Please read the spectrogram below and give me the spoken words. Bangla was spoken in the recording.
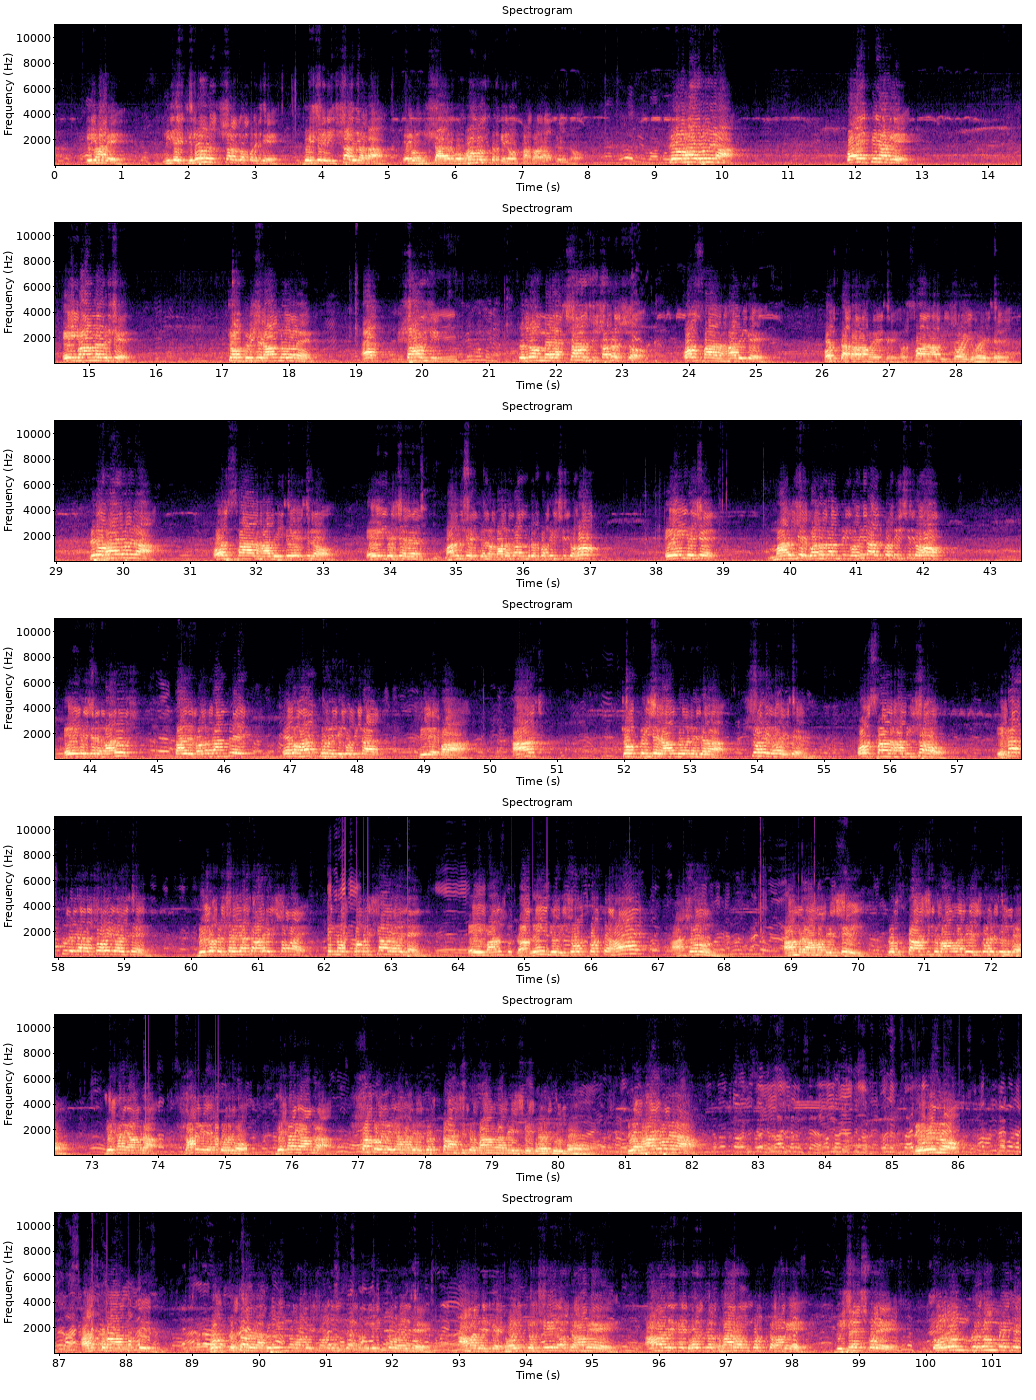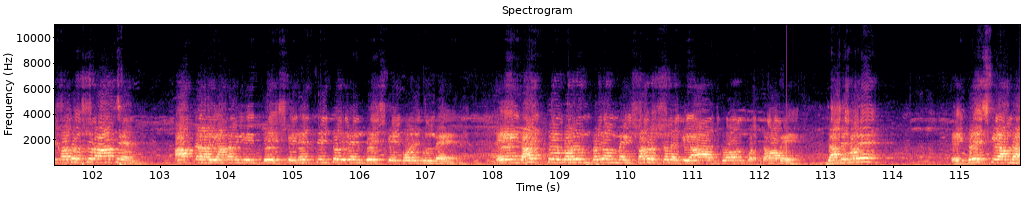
কীভাবে নিজের জীবন উৎসর্গ করেছে দেশের এই স্বাধীনতা এবং সার্বভৌমত্বকে রক্ষা করার জন্য। কয়েকদিন আগে এই বাংলাদেশের চব্বিশের আন্দোলনের এক সাহসী প্রজন্মের এক সাহসী সদস্য ওসমান হাবিকে হত্যা করা হয়েছে, ওসমান হাবি শহীদ হয়েছে। ওসমান হাবি চেয়েছিল এই দেশের মানুষের জন্য গণতন্ত্র প্রতিষ্ঠিত হোক, এই দেশের মানুষের গণতান্ত্রিক অধিকার প্রতিষ্ঠিত হোক, এই দেশের মানুষ তাদের গণতান্ত্রিক এবং অর্থনৈতিক অধিকার ফিরে পা আজ চব্বিশের আন্দোলনে যারা শহীদ হয়েছেন, ওসমান হাদি সহ একাত্তরে যারা শহীদ হয়েছেন, বিগত স্বৈরাচারের সময় সমস্যার হয়েছেন এই ঋণ যদি শোধ করতে হয়, আসুন, আমরা আমাদের সেই প্রত্যাশিত বাংলাদেশ গড়ে তুলব, যেখানে আমরা সকলে করব, যেখানে আমরা সকলে মিলে আমাদের প্রত্যাশিত বাংলাদেশকে গড়ে তুলব। প্রিয় ভাই বোনেরা, বিভিন্ন আদিত্যবাদ শক্তির গুপ্তচরেরা বিভিন্ন ভাবে ষড়যন্ত্রে লিপ্ত রয়েছে। আমাদেরকে ধৈর্যশীল হতে হবে। আমাদেরকে ধৈর্য ধারণ করতে হবে। বিশেষ করে তরুণ প্রজন্মের যে সদস্যরা আছেন, আপনারা এই আগামী দিন দেশকে নেতৃত্ব দেবেন, দেশকে গড়ে তুলবেন। এই দায়িত্ব তরুণ প্রজন্মের সদস্যদেরকে আজ গ্রহণ করতে হবে। যাতে করে এই দেশকে আমরা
